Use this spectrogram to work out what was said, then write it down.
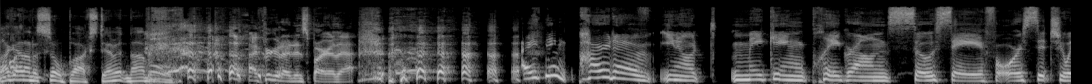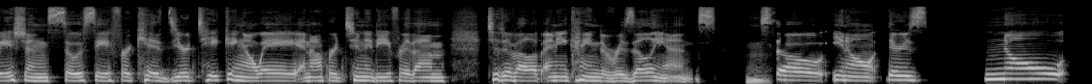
I got on a soapbox, damn it, and I'm old. I figured I'd inspire that. I think part of, you know, making playgrounds so safe or situations so safe for kids, you're taking away an opportunity for them to develop any kind of resilience. Mm. So, you know, there's no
